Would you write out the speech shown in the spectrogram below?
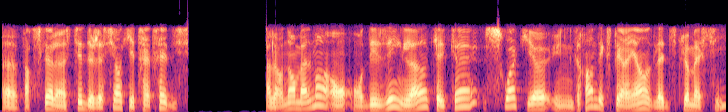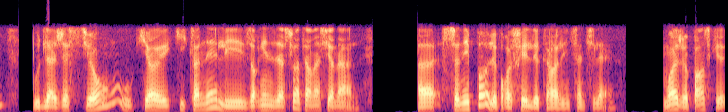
parce qu'elle a un style de gestion qui est très très difficile. Alors, normalement, on, désigne là quelqu'un soit qui a une grande expérience de la diplomatie ou de la gestion ou qui, connaît les organisations internationales. Euh, ce n'est pas le profil de Caroline Saint-Hilaire. Moi, je pense que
